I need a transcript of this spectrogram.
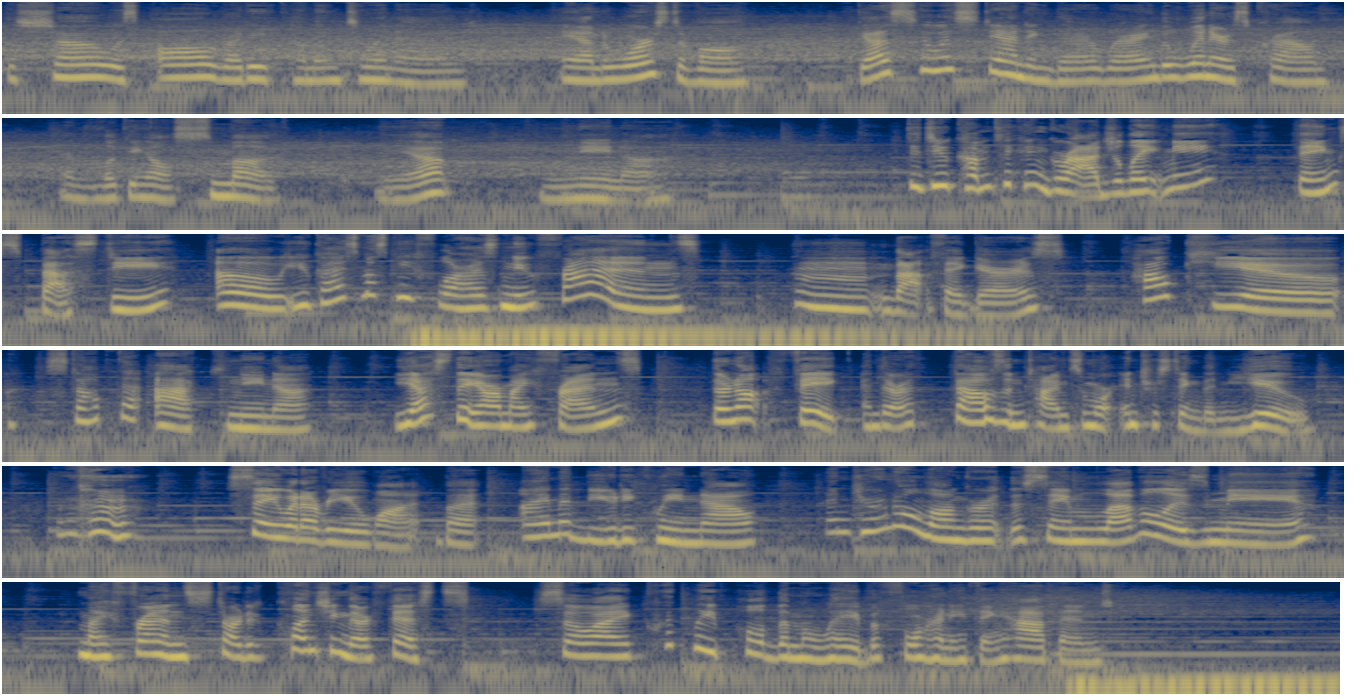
the show was already coming to an end. And worst of all, guess who was standing there wearing the winner's crown and looking all smug? Yep, Nina. Did you come to congratulate me? Thanks, bestie. Oh, you guys must be Flora's new friends. Hmm, that figures. How cute. Stop the act, Nina. Yes, they are my friends. They're not fake, and they're a thousand times more interesting than you. Say whatever you want, but I'm a beauty queen now, and you're no longer at the same level as me. My friends started clenching their fists, so I quickly pulled them away before anything happened.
